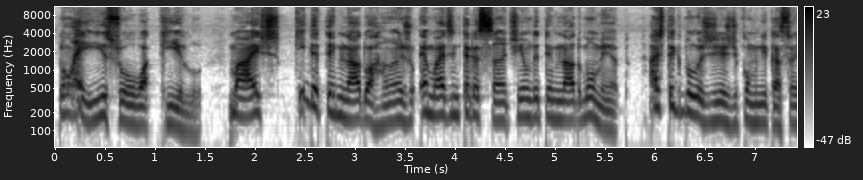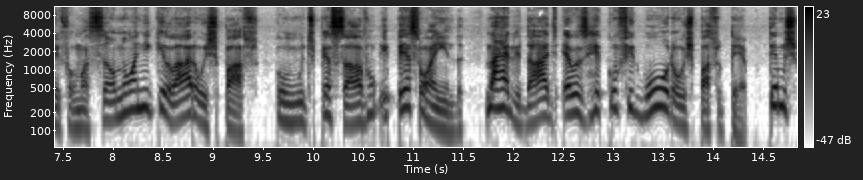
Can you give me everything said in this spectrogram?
Não é isso ou aquilo, mas que determinado arranjo é mais interessante em um determinado momento. As tecnologias de comunicação e informação não aniquilaram o espaço, como muitos pensavam e pensam ainda. Na realidade, elas reconfiguram o espaço-tempo. Temos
